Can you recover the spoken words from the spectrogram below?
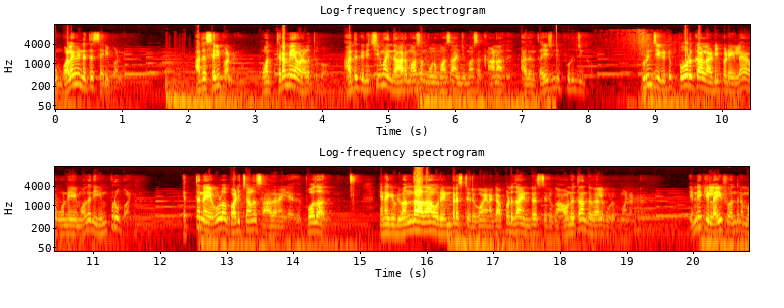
உன் பலவீனத்தை சரி பண்ணு. அதை சரி பண்ணு. உன் திறமையை வளர்த்துக்கோ. அதுக்கு நிச்சயமாக இந்த ஆறு மாதம் மூணு மாதம் அஞ்சு மாதம் காணாது. அதை தயவு செஞ்சு புரிஞ்சுக்கோ. புரிஞ்சுக்கிட்டு போர்க்கால அடிப்படையில் உன்னை முதல் நீ இம்ப்ரூவ் பண்ணு. எத்தனை எவ்வளோ படித்தாலும் சாதனை. அது போதாது. எனக்கு இப்படி வந்தால் தான் ஒரு இன்ட்ரெஸ்ட் இருக்கும். எனக்கு அப்படி தான் இன்ட்ரெஸ்ட் இருக்கும். அவனுக்கு தான் அந்த வேலை கொடுக்க மாட்டேன்றாங்க என்றைக்கு லைஃப் வந்து நம்ம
